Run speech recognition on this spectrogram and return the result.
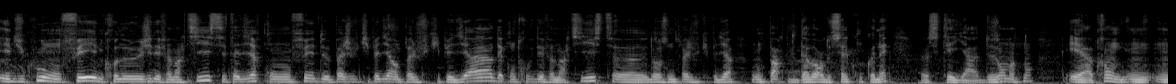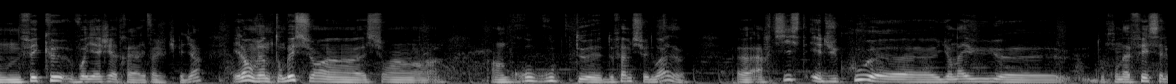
et, du coup, on fait une chronologie des femmes artistes, c'est-à-dire qu'on fait de page Wikipédia en page Wikipédia. Dès qu'on trouve des femmes artistes euh, dans une page Wikipédia, on part d'abord de celles qu'on connaît. Euh, C'était il y a deux ans maintenant. Et après, on, ne fait que voyager à travers les pages Wikipédia. Et là, on vient de tomber sur un, sur un, gros groupe de, de femmes suédoises. artistes et du coup il y en a eu donc on a fait celle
